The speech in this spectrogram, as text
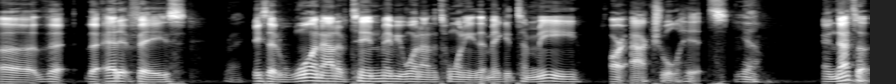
uh the the edit phase Right. he said one out of 10 maybe one out of 20 that make it to me are actual hits Yeah. and that's a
